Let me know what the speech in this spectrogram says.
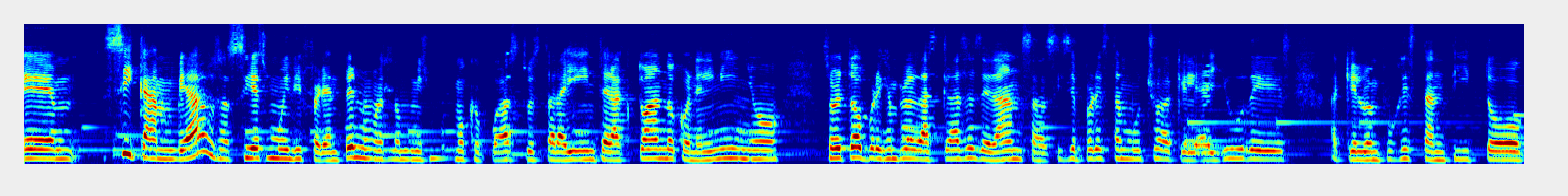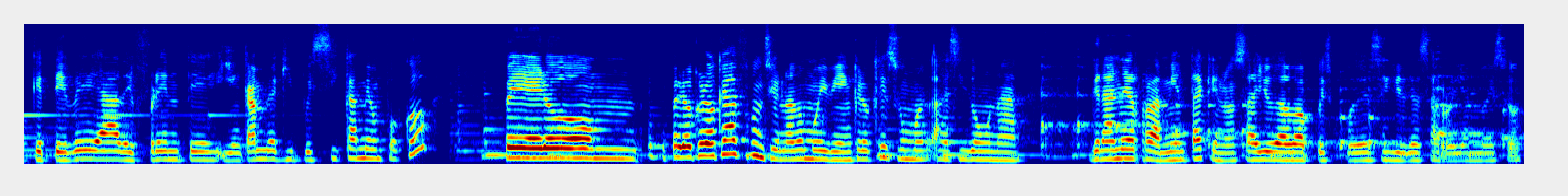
Eh, sí cambia, o sea, sí es muy diferente, no es lo mismo que puedas tú estar ahí interactuando con el niño, sobre todo, por ejemplo, las clases de danza, sí se presta mucho a que le ayudes, a que lo empujes tantito, que te vea de frente, y en cambio aquí pues sí cambia un poco, pero, pero creo que ha funcionado muy bien, creo que Zoom ha sido una gran herramienta que nos ha ayudado a pues poder seguir desarrollando eso.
